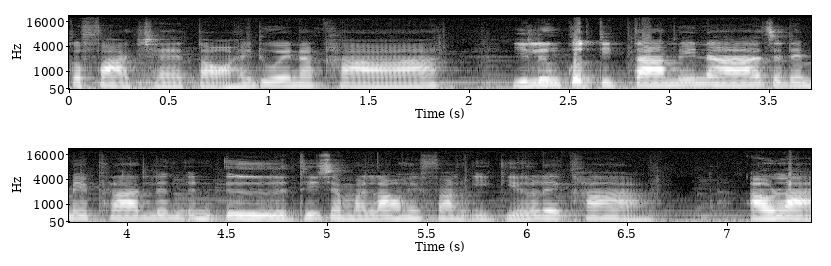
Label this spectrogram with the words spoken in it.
ก็ฝากแชร์ต่อให้ด้วยนะคะ อย่าลืมกดติดตามด้วยนะ จะได้ไม่พลาดเรื่องอื่น ๆ ที่จะมาเล่าให้ฟังอีกเยอะเลยค่ะ เอาล่ะ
